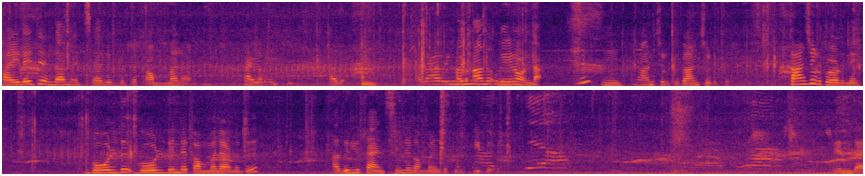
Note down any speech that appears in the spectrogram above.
ഹൈലൈറ്റ് എന്താന്ന് വെച്ചാൽ ഇവിടുത്തെ കമ്മലാണ്. അത്. അത് വീണുണ്ട. കാണിച്ചു കൊടുക്ക് കാണിച്ചു കൊടുക്ക്. കാണിച്ചു കൊടുക്കണോ ഗോൾഡ് ഗോൾഡിന്റെ കമ്മലാണിത്. അതിൽ ഫാൻസീന്റെ കമ്മലിന്റെ തൂക്കിയിട്ട്. എന്താ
